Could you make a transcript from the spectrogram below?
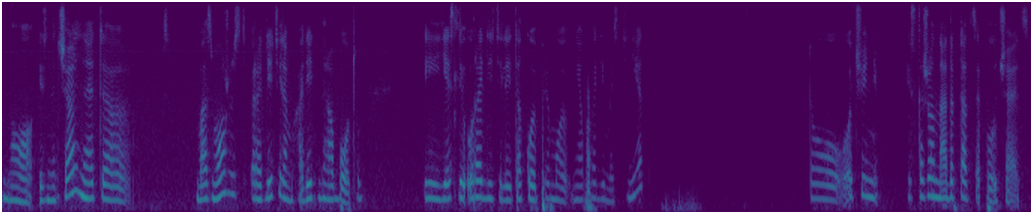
Но изначально это возможность родителям ходить на работу – и если у родителей такой прямой необходимости нет, то очень искаженная адаптация получается.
